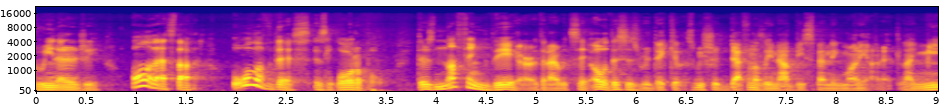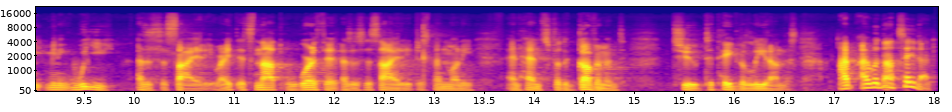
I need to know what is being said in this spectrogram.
Green energy, all of that stuff. All of this is laudable. There's nothing there that I would say, oh, this is ridiculous. We should definitely not be spending money on it. Like me, meaning we as a society, right? It's not worth it as a society to spend money, and hence for the government to to take the lead on this. I, I would not say that.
